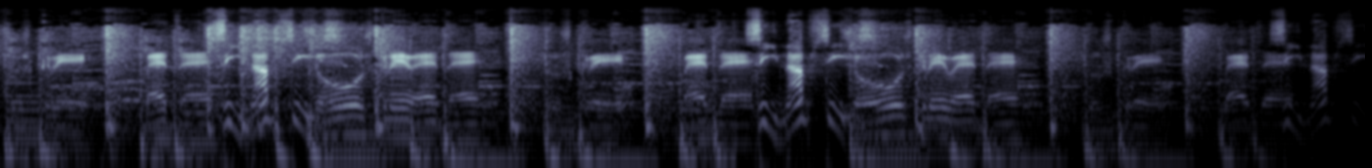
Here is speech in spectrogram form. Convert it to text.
suscríbete. Sinapsis. Suscríbete. Suscríbete. Sinapsis. Suscríbete. Suscríbete. Sinapsis.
